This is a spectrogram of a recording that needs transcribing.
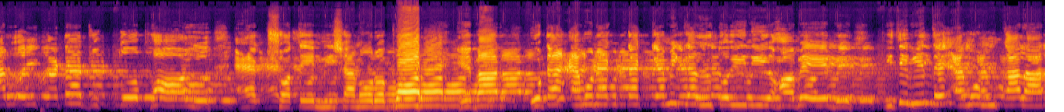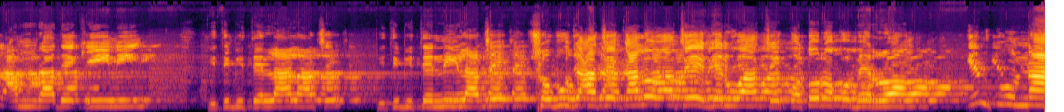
আর ওই কাটা যুক্ত ফল একসাথে মিশানোর পর এবার ওটা এমন একটা কেমিক্যাল তৈরি হবে, পৃথিবীতে এমন কালার আমরা দেখিনি। পৃথিবীতে লাল আছে, পৃথিবীতে নীল আছে, সবুজ আছে, কালো আছে, গেরুয়া আছে, কত রকমের রং। কিন্তু না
